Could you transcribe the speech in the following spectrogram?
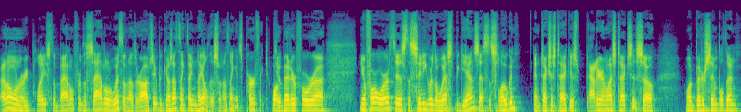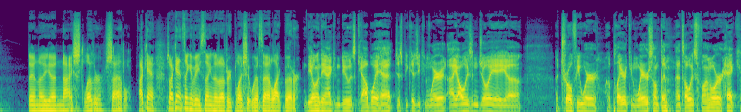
I don't want to replace the battle for the saddle with another object because I think they nailed this one. I think it's perfect. What Yep. better for uh, you know? Fort Worth is the city where the West begins. That's the slogan. And Texas Tech is out here in West Texas. So, what better symbol than than a, uh nice leather saddle? I can't. So I can't think of anything that I'd replace it with that I like better. The only thing I can do is cowboy hat, just because you can wear it. I always enjoy a uh, a trophy where a player can wear something. That's always fun. Or heck,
